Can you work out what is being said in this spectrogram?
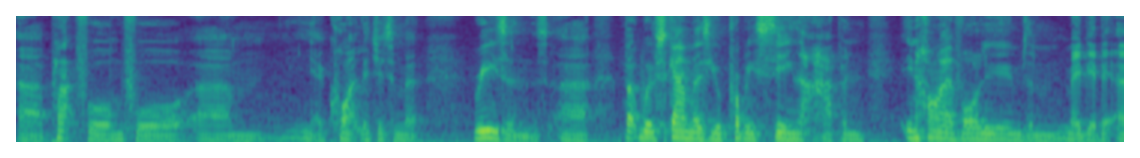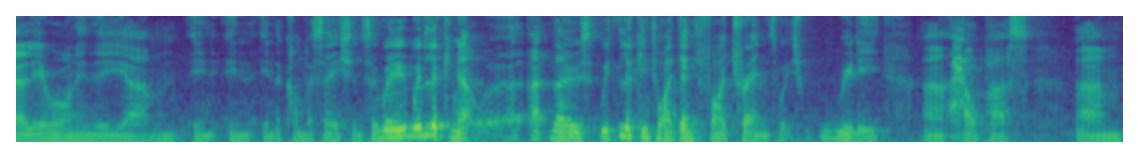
uh, platform for um, you know quite legitimate reasons. Uh, but with scammers, you're probably seeing that happen in higher volumes and maybe a bit earlier on in the um, in, in, in the conversation. So we're, we're looking at at those. We're looking to identify trends which really uh, help us um,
